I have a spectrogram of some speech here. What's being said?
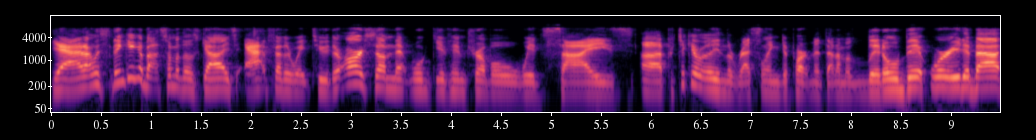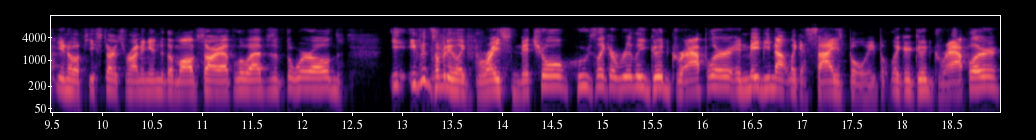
Yeah, and I was thinking about some of those guys at featherweight too. There are some that will give him trouble with size, uh, particularly in the wrestling department that I'm a little bit worried about. You know, if he starts running into the Movsar Evloevs of the world, e- even somebody like Bryce Mitchell, who's like a really good grappler and maybe not like a size bully, but like a good grappler,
